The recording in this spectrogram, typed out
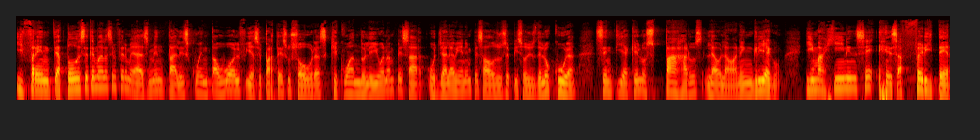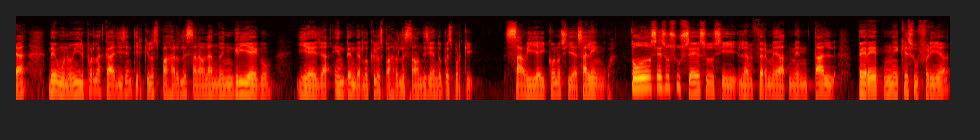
Y frente a todo este tema de las enfermedades mentales, cuenta Wolf y hace parte de sus obras que cuando le iban a empezar o ya le habían empezado sus episodios de locura, sentía que los pájaros le hablaban en griego. Imagínense esa fritera de uno ir por la calle y sentir que los pájaros le están hablando en griego y ella entender lo que los pájaros le estaban diciendo, pues porque sabía y conocía esa lengua. Todos esos sucesos y la enfermedad mental que sufría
